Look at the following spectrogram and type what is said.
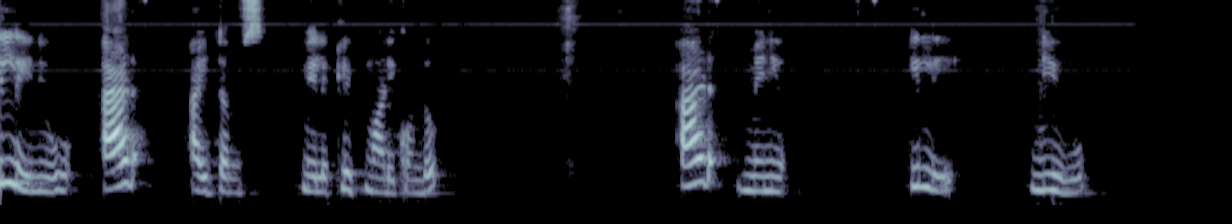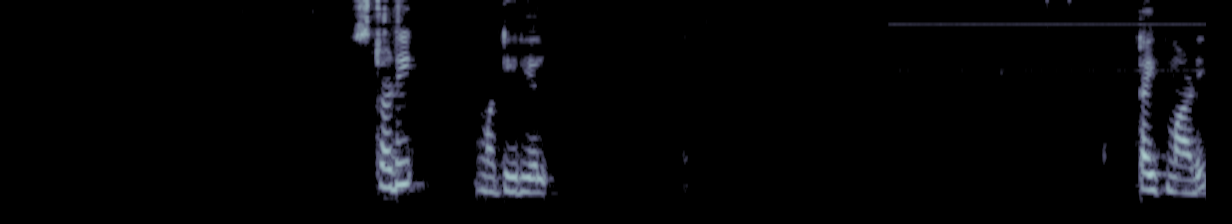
ಇಲ್ಲಿ ನೀವು ಆ್ಯಡ್ ಐಟಮ್ಸ್ ಮೇಲೆ ಕ್ಲಿಕ್ ಮಾಡಿಕೊಂಡು ಆ್ಯಡ್ ಮೆನ್ಯು ಇಲ್ಲಿ ನೀವು ಸ್ಟಡಿ ಮಟೀರಿಯಲ್ ಟೈಪ್ ಮಾಡಿ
